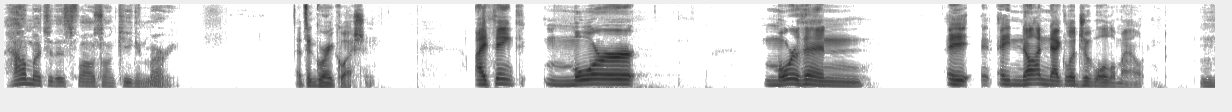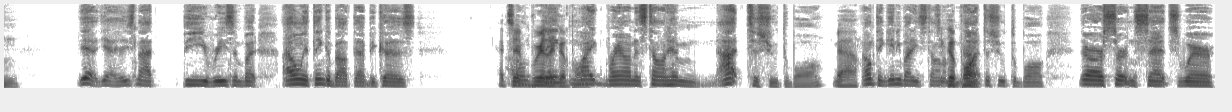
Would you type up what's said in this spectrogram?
How much of this falls on Keegan Murray? That's a great question. I think more, more than a a non negligible amount. Mm-hmm. Yeah, yeah, he's not the reason, but I only think about that because That's a really good point. Mike Brown is telling him not to shoot the ball. Yeah. I don't think anybody's telling him point. not to shoot the ball. There are certain sets where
